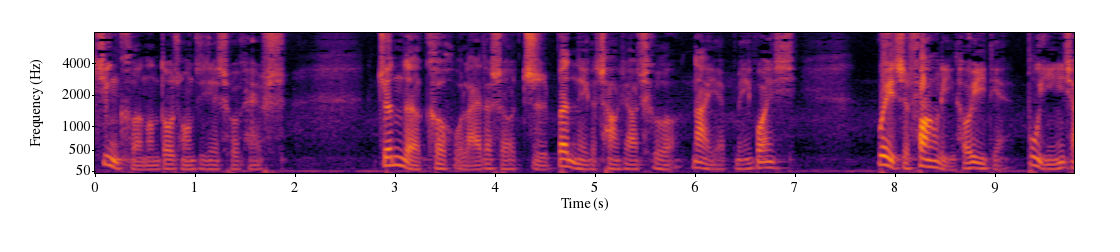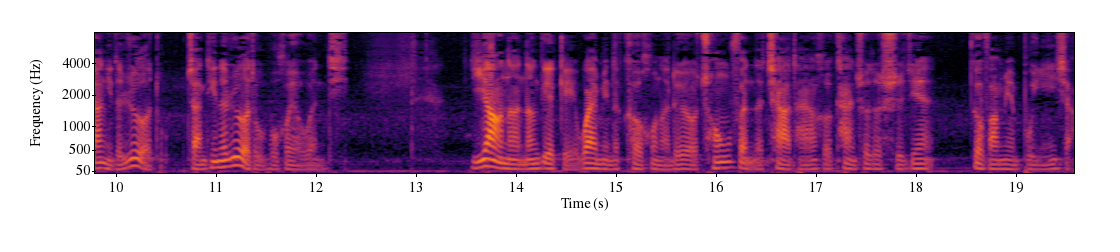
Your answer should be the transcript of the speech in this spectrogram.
尽可能都从这些车开始。真的客户来的时候只奔那个畅销车，那也没关系，位置放里头一点。不影响你的热度，展厅的热度不会有问题。一样呢，能给给外面的客户呢留有充分的洽谈和看车的时间，各方面不影响。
